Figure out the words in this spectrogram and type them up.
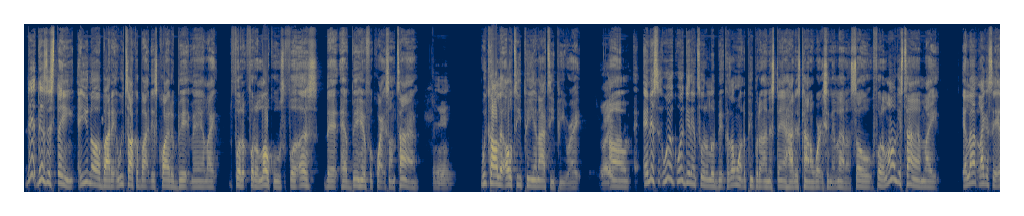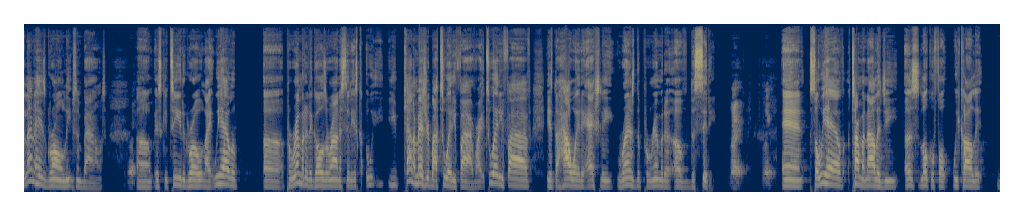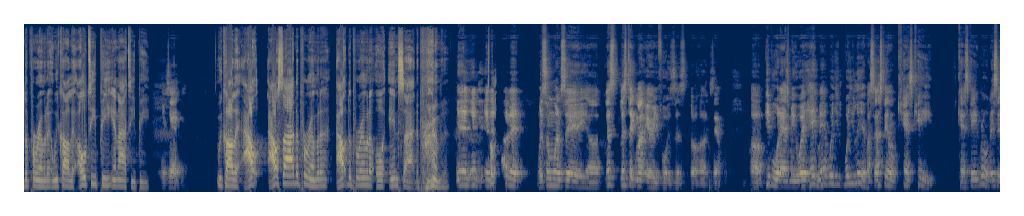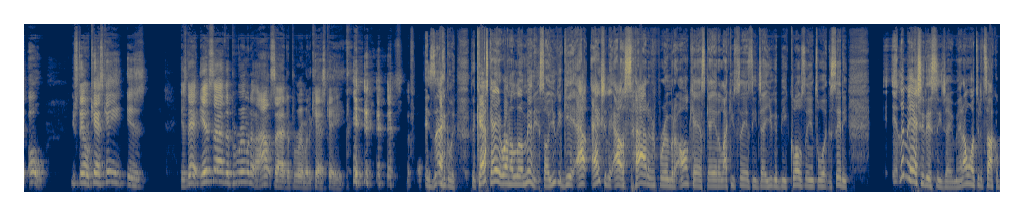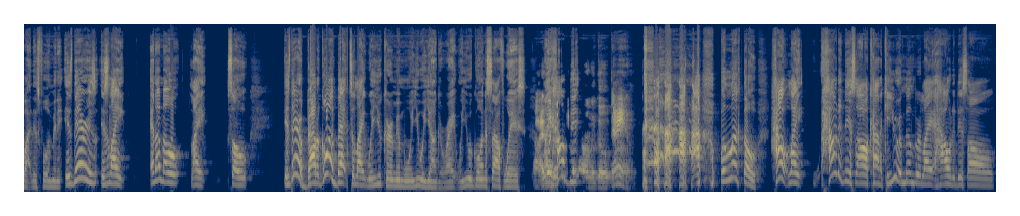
there, there's this thing, and you know about it. We talk about this quite a bit, man. Like for the for the locals, for us that have been here for quite some time, mm-hmm. we call it OTP and ITP, right? Right. Um, and this we'll we'll get into it a little bit because I want the people to understand how this kind of works in Atlanta. So for the longest time, like Atlanta, like I said, Atlanta has grown leaps and bounds. Right. Um, it's continued to grow. Like we have a, a perimeter that goes around the city. It's you kind of measure it by 285, right? 285 is the highway that actually runs the perimeter of the city. Right. Right. And so we have terminology. Us local folk, we call it the perimeter. We call it OTP and ITP. Exactly. We call it out outside the perimeter, out the perimeter, or inside the perimeter. Yeah, and, and, and so, that when someone say, uh, "Let's let's take my area for this uh, example," uh, people would ask me, "Wait, hey man, where you where you live?" I said, "I stay on Cascade, Cascade Road." They said, "Oh, you stay on Cascade? Is is that inside the perimeter or outside the perimeter cascade? exactly. The cascade run a little minute, so you could get out actually outside of the perimeter on cascade, or like you said, CeeJay, you could be closer in toward the city. It, let me ask you this, CeeJay, man. I want you to talk about this for a minute. Is there is is like, and I know like so. Is there a battle going back to like when you can remember when you were younger, right? When you were going to Southwest, All right, like how big? Long ago, damn. but look though, how like how did this all kind of can you remember like how did this all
